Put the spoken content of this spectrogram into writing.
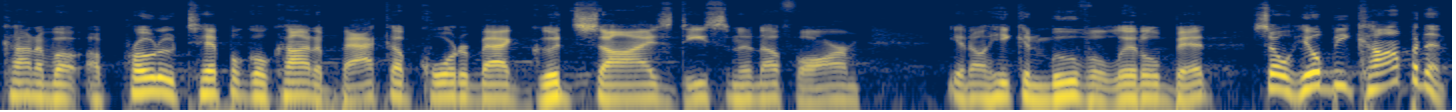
kind of a, a prototypical kind of backup quarterback, good size, decent enough arm. You know, he can move a little bit, so he'll be competent.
